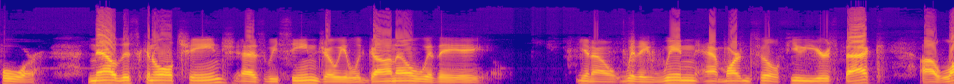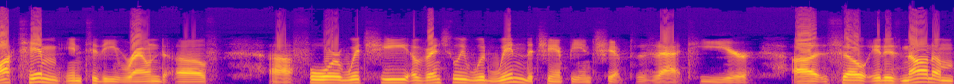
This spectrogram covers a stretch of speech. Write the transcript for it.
four. Now this can all change as we've seen Joey Logano with a you know with a win at Martinsville a few years back uh, locked him into the round of uh, for which he eventually would win the championship that year. Uh, so it is not um,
